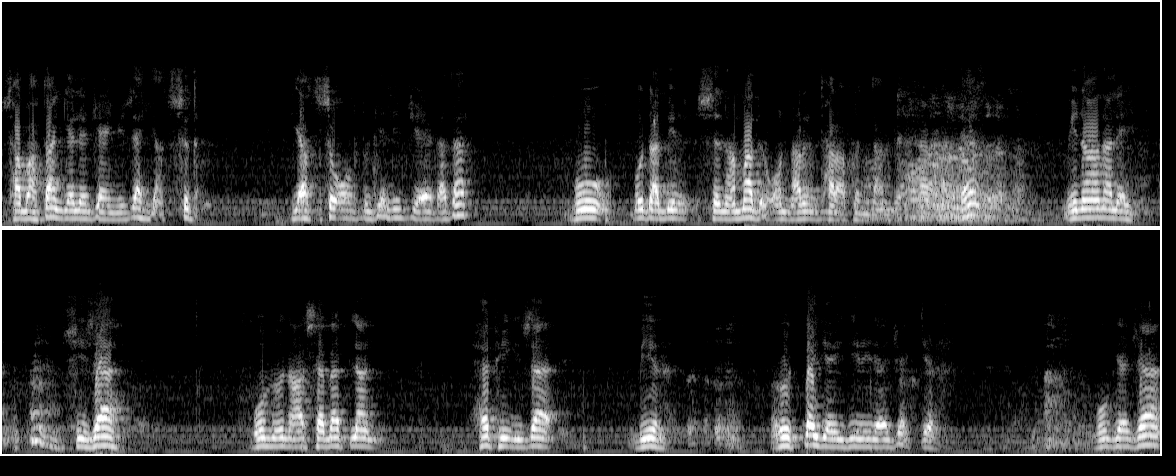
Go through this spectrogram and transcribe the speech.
sabahtan geleceğimize yatsı da yatsı oldu gelinceye kadar bu bu da bir sınamadır onların tarafındandır herhalde. Binaenaleyh size bu münasebetle hepinize bir rütbe giydirilecektir. Bu gece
